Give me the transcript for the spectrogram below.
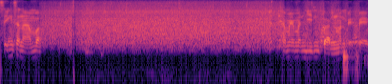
เซ็งสนามวะทำไมมันยินปั่นมันแปลก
